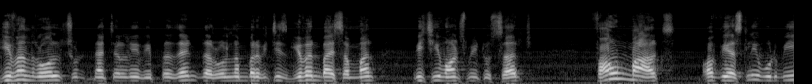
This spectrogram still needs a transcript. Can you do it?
given roll should naturally represent the roll number which is given by someone which he wants me to search. found marks obviously would be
